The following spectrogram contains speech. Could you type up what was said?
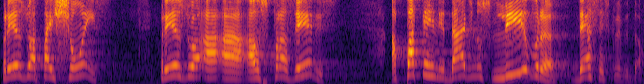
preso a paixões, preso a, a, aos prazeres. A paternidade nos livra dessa escravidão.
